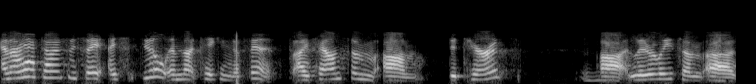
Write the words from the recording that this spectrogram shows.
and I have to honestly say, I still am not taking offense. I found some um, deterrents, Mhm. uh, literally some uh,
